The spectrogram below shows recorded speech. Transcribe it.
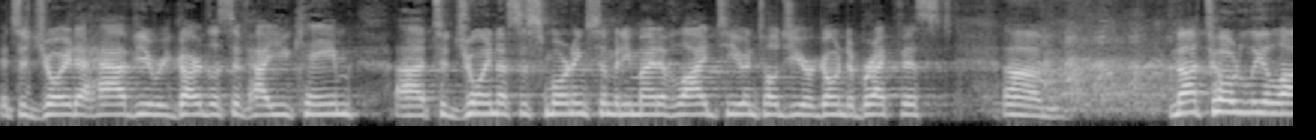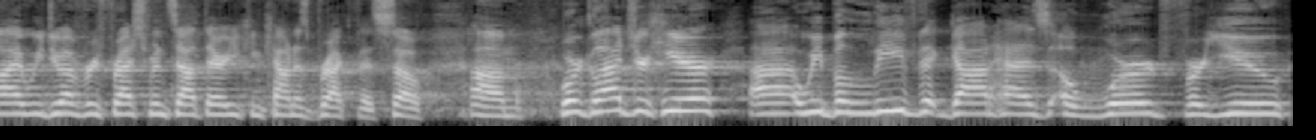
It's a joy to have you, regardless of how you came uh, to join us this morning. Somebody might have lied to you and told you you were going to breakfast. Um, not totally a lie. We do have refreshments out there you can count as breakfast. So um, we're glad you're here. Uh, we believe that God has a word for you,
